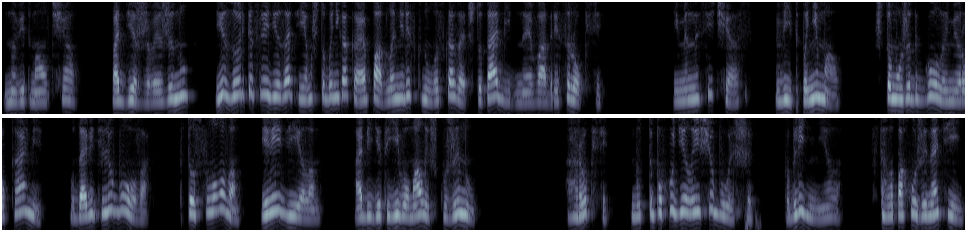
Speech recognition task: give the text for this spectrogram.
Но вид молчал, поддерживая жену и зорько следя за тем, чтобы никакая падла не рискнула сказать что-то обидное в адрес Рокси. Именно сейчас Вид понимал, что может голыми руками удавить любого, кто словом или делом обидит его малышку-жену. А Рокси будто похудела еще больше, побледнела, стала похожей на тень.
